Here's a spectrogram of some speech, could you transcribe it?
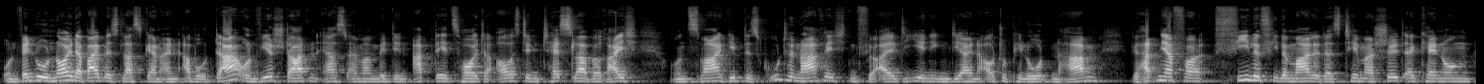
Und wenn du neu dabei bist, lass gerne ein Abo da und wir starten erst einmal mit den Updates heute aus dem Tesla-Bereich. Und zwar gibt es gute Nachrichten für all diejenigen, die einen Autopiloten haben. Wir hatten ja viele, viele Male das Thema Schilderkennung,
